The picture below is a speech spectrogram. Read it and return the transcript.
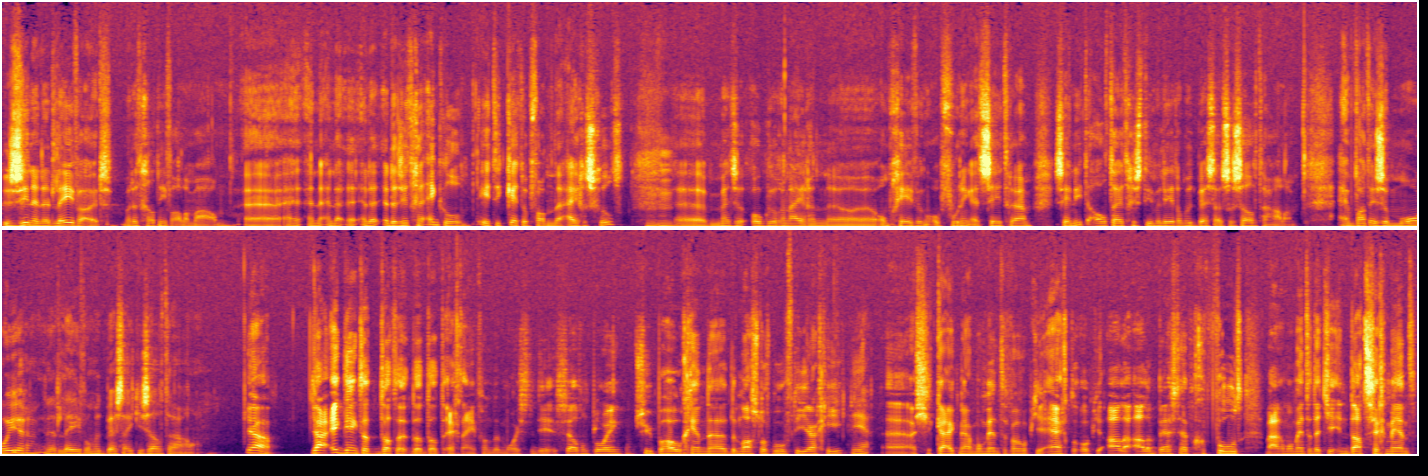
zin in het leven uit. Maar dat geldt niet voor allemaal. Eh, en, en, en, en, er zit geen enkel etiket op van de eigen schuld. Mhm. Eh, mensen, ook door hun eigen omgeving, opvoeding, et cetera, zijn niet altijd gestimuleerd om het beste uit zichzelf te halen. En wat is er mooier in het leven om het beste uit jezelf te halen? Ja. Ja, ik denk dat dat, dat dat echt een van de mooiste dingen Zelfontplooiing, super hoog in eh, de Maslow behoeftehiërarchie. Ja. Eh, als je kijkt naar momenten waarop je echt op je aller, allerbest hebt gevoeld, waren momenten dat je in dat segment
